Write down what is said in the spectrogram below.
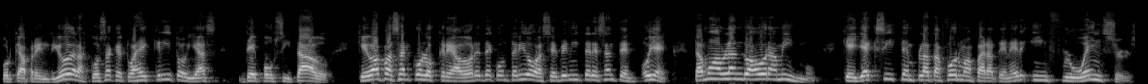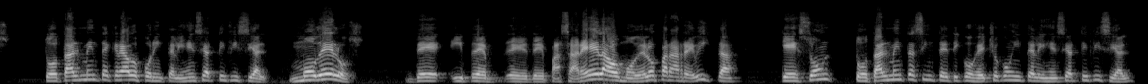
Porque aprendió de las cosas que tú has escrito y has depositado. ¿Qué va a pasar con los creadores de contenido? Va a ser bien interesante. Oye, estamos hablando ahora mismo que ya existen plataformas para tener influencers totalmente creados por inteligencia artificial, modelos de, de, de pasarela o modelos para revistas que son totalmente sintéticos, hechos con inteligencia artificial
